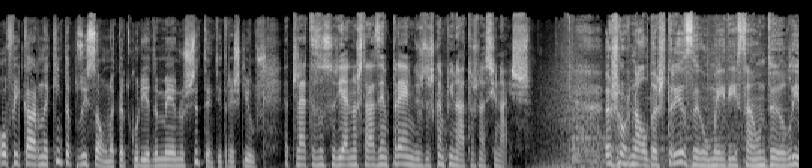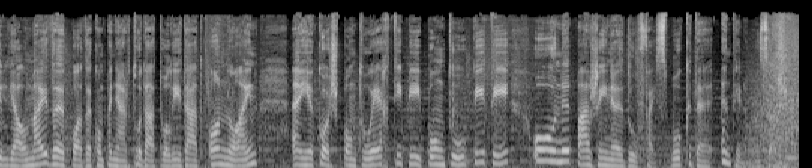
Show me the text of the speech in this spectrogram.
ao ficar na quinta posição na categoria de menos 73 quilos. Atletas açorianos trazem prémios dos campeonatos nacionais. A Jornal das 13, uma edição de Lília Almeida, pode acompanhar toda a atualidade online em acores.rtp.pt ou na página do Facebook da Antena Açores.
